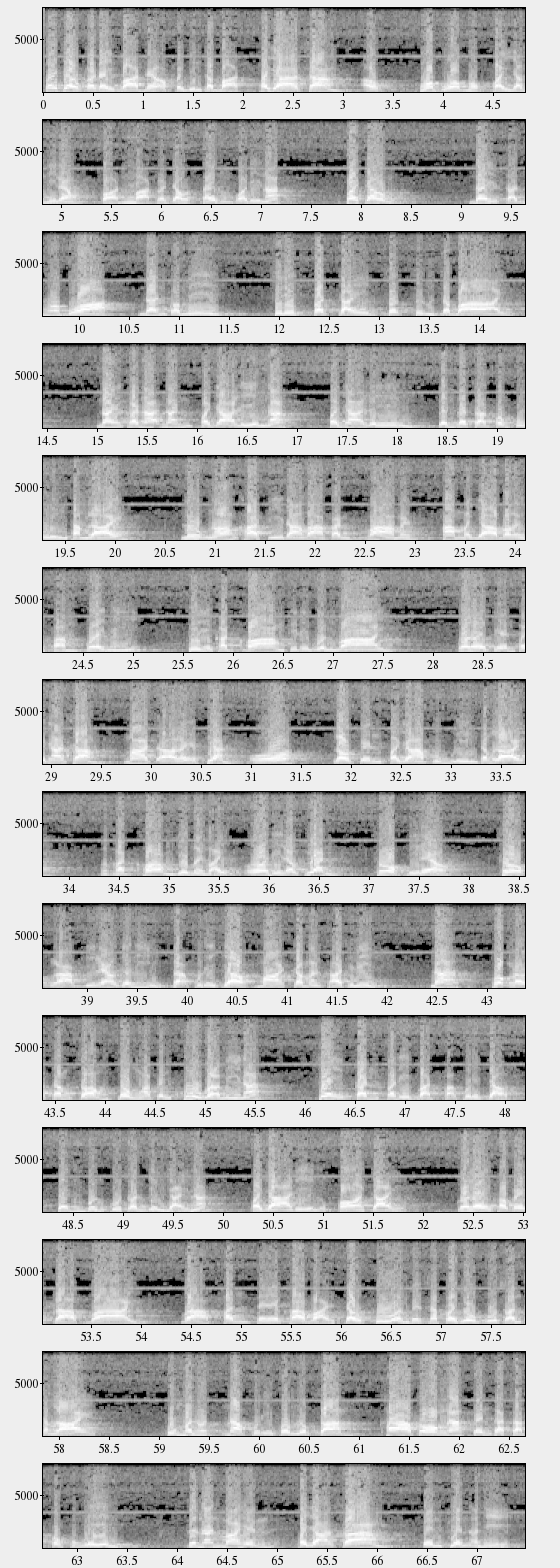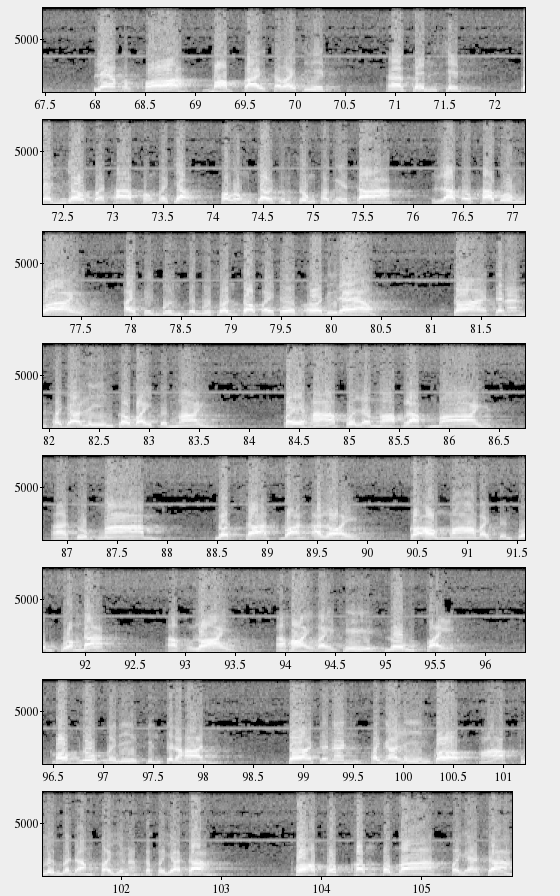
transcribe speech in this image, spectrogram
พระเจ้าก็ได้บาทแล้วออกไปบินทบาทพระยาสร้างเอาหัวบัวหมกไฟอย่างนี้แล้วก่อนบาทพระเจ้าเต็มพอดีนะ พระเจ้าได้สันหัวบัว นั่นก็มีชีวิตปัจจัยสดซึ่งสบาย ในคณะนั้นพญาเลียงนะพญาเลียงเป็นกษัตริย์ของกรุงลิงทางหลาย ลูกน้องข้าตีดาว่ากันว่าไม่ห้ามมายาว่าไม่ฟังก็เลยหนีที่นี่ขัดข้องที่นี่วุ่นวาย ก็เลยเป็นพญาสร้างมาจากอะไรเพื่อนโอ้เราเป็นพญาผงลิงทั้งหลาย ขัดข้องอยู่ไม่ไหว เออดีแล้วเพื่อนโชคดีแล้ว โชคลาภดีแล้วเดี๋ยวนี้พระพุทธเจ้ามาจำพรรษาที่นี่นะ พวกเราทั้งสองจงมาเป็นคู่บารมีนะช่วยกันปฏิบัติพระพุทธเจ้า เป็นบุญกุศลยิ่งใหญ่นะพญาดีพอใจ ก็เลยเข้าไปกราบไหว้ว่าพันเตข้าไหวเจ้าครูอันเป็นสัพโยกุศลทั้งหลายผงมนุษย์นักพุทธิพรมโลกสามข้าพองนะเป็นกษัตริย์ของพุงเลน ฉะนั้นมาเห็นพญาสร้างเป็นเพื่อนอันนี้ แล้วก็ขอมอบกายถวายชีวิตเป็นเสร็จเป็นยอมประถาของพระเจ้า พระองค์เจ้าจงทรงพระเมตตา รับเอาข้าพระองค์ไว้ ให้เป็นบุญเป็นกุศลต่อไปเถิดเออดีแล้วต่อจากนั้นพระยาเลงก็ไวต้นไม้ ไปหาผลหมากรากไม้สุกงามรสชาติหวานอร่อย ก็เอามาไว้เป็นพวงพวงนะอักร้อย ห้อยไว้ที่ลงไฟ ของลูกไม่ได้กินเป็นอาหาร ต่อจากนั้นพญาลีงก็หาเฟือนมาดังไฟอย่างนั้นก็พญาสร้าง พอพบคำประมาพญาสร้าง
